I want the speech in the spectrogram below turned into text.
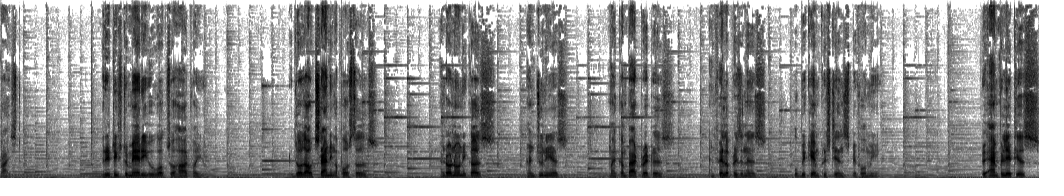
Christ. Greetings to Mary who worked so hard for you. To those outstanding apostles, Andronicus and Junias, my compatriots and fellow prisoners who became Christians before me. To Ampliatus,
